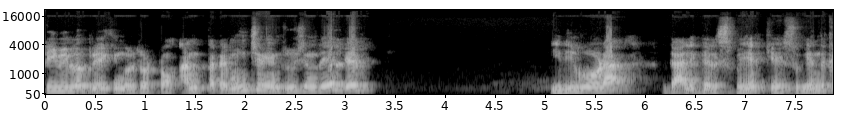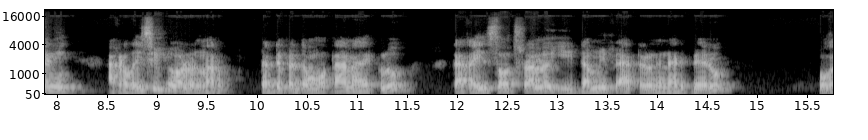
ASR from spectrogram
టీవీలో బ్రేకింగ్లు చూడటం అంతకు మించి నేను చూసిందే లేదు. ఇది కూడా గాలికి గెలిసిపోయే కేసు. ఎందుకని? అక్కడ వైసీపీ వాళ్ళు ఉన్నారు. పెద్ద పెద్ద ముఠా నాయకులు గత ఐదు సంవత్సరాల్లో ఈ డమ్మీ ఫ్యాక్టరీని నడిపారు. ఒక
